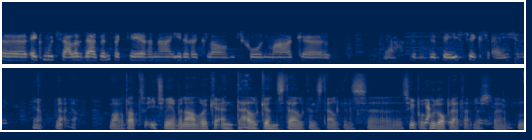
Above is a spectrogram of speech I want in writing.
Uh, ik moet zelf desinfecteren na iedere klant, schoonmaken. Ja, de, de basics eigenlijk. Ja, ja, ja. Maar dat iets meer benadrukken en telkens, telkens, telkens uh, super goed opletten. Dus, uh, hm.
